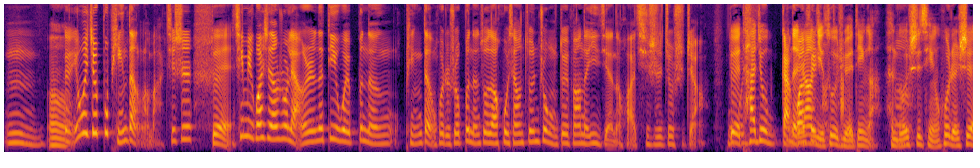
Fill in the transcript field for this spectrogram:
嗯，嗯，对，因为就不平等了嘛。其实对亲密关系当中两个人的地位不能平等，或者说不能做到互相尊重对方的意见的话，其实就是这样。对，他就不能让你做决定啊，很多嗯事情，或者是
